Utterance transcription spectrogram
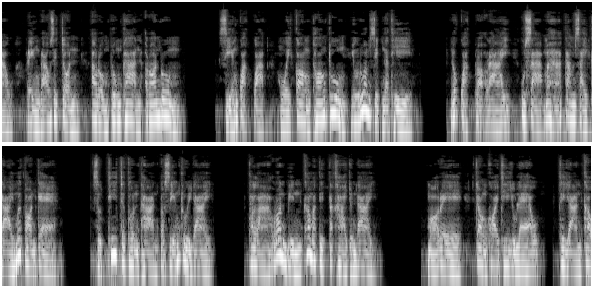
าวเร่งเร้าเสียจน อารมณ์พลุงพล่านร้อนรุ่ม เสียงกวักกวัก โหยก้องท้องทุ่งอยู่ร่วมสิบนาที นกกวักเพราะร้าย อุตส่าห์มหากรรมใส่กายเมื่อตอนแก่ สุดที่จะทนทานต่อเสียงคลุยได้ ทลาร่อนบินเข้ามาติดตะข่ายจนได้ หมอเรจ้องคอยทีอยู่แล้ว ทยานเข้า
